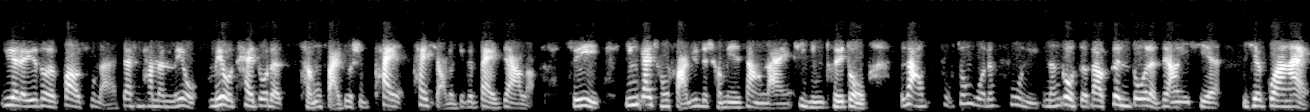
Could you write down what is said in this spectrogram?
越来越多的爆出来，但是他们没有没有太多的惩罚，就是太太小的这个代价了。所以应该从法律的层面上来进行推动，让中国的妇女能够得到更多的这样一些一些关爱。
